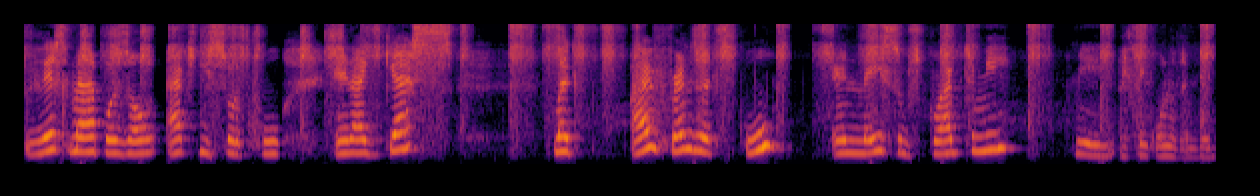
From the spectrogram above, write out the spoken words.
This map was all actually sort of cool, and I guess, like, I have friends at school, and they subscribe to me. I mean, I think one of them did.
